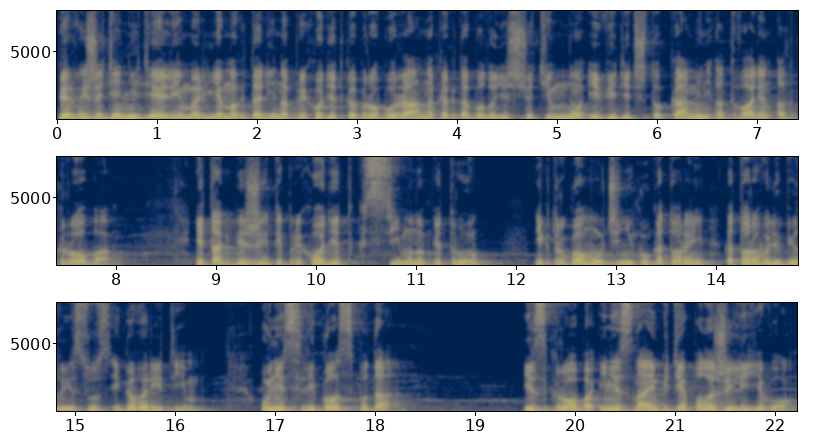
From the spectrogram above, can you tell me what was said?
Первый же день недели Мария Магдалина приходит к гробу рано, когда было еще темно, и видит, что камень отвален от гроба. И так бежит и приходит к Симону Петру и к другому ученику, который, которого любил Иисус, и говорит им, «Унесли Господа из гроба, и не знаем, где положили его».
